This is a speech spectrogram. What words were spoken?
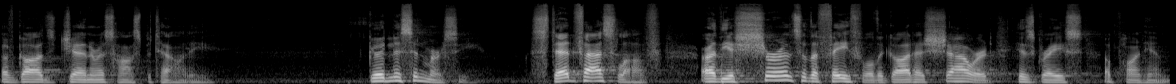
of God's generous hospitality. Goodness and mercy, steadfast love, are the assurance of the faithful that God has showered his grace upon him.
